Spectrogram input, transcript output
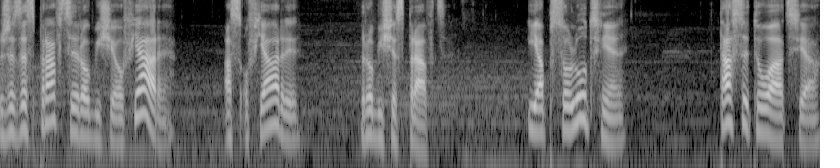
że ze sprawcy robi się ofiarę, a z ofiary robi się sprawcę. I absolutnie ta sytuacja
